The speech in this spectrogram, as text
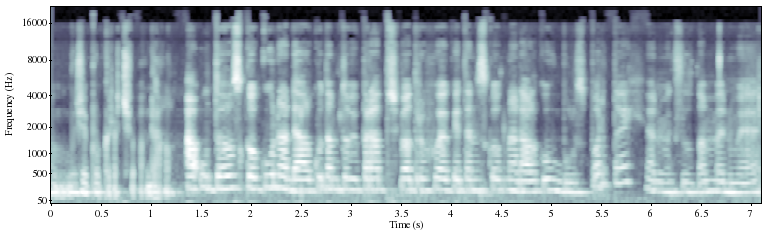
může pokračovat dál. A u toho skoku na dálku, tam to vypadá třeba trochu, jak je ten skok na dálku v bullsportech, já nevím, jak se to tam jmenuje,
